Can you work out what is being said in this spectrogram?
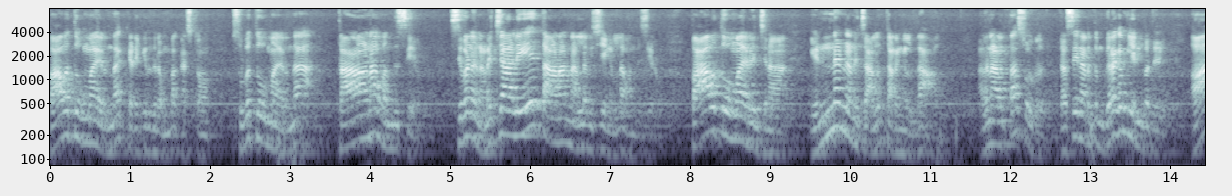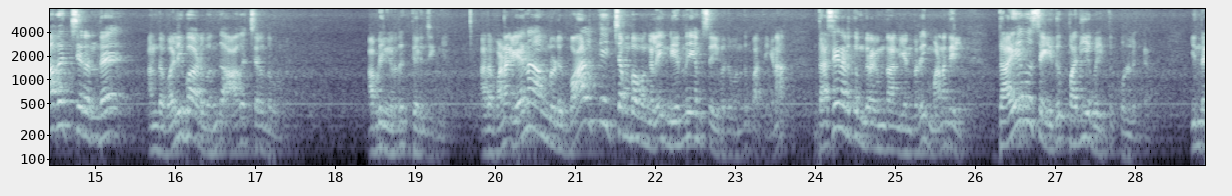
பாவத்துவமா இருந்தால் கிடைக்கிறது ரொம்ப கஷ்டம். சுபத்துவமா இருந்தால் தானாக வந்து சேரும். சிவனை நினைச்சாலே தானாக நல்ல விஷயங்கள்லாம் வந்து சேரும். பாவத்துவமாக இருந்துச்சுன்னா என்ன நினைச்சாலும் தடங்கள் தான் ஆகும். அதனால தான் சொல்றது. தசை நடத்தும் கிரகம் என்பது ஆகச்சிறந்த அந்த வழிபாடு வந்து ஆகச்சிறந்த ஒன்று அப்படிங்கிறத தெரிஞ்சுக்கங்க. அதை வண ஏன்னா அவங்களுடைய வாழ்க்கை சம்பவங்களை நிர்ணயம் செய்வது வந்து பார்த்தீங்கன்னா தசை நடத்தும் கிரகம் தான் என்பதை மனதில் தயவு செய்து பதிய வைத்துக் கொள்ளுங்கள். இந்த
